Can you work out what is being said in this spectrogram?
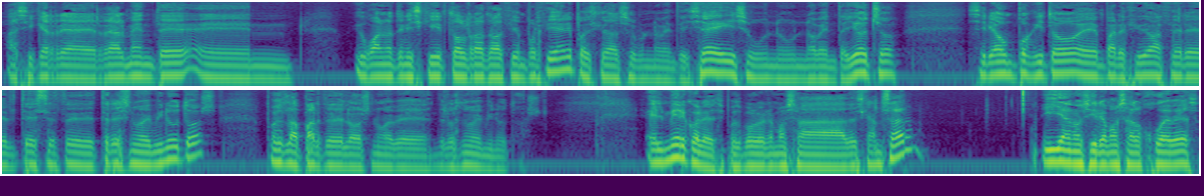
Así que realmente igual no tenéis que ir todo el rato al 100% y podéis quedar sobre un 96 o un, 98. Sería un poquito eh, parecido a hacer el test este de 3-9 minutos, pues la parte de los 9, de los 9 minutos. El miércoles pues volveremos a descansar y ya nos iremos al jueves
